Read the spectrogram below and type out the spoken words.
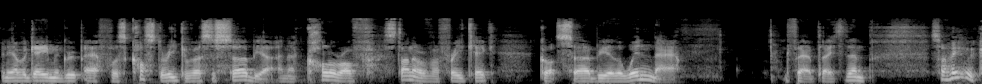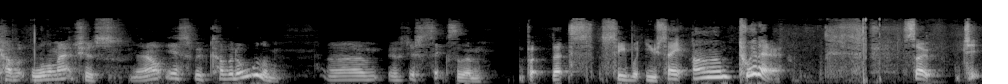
And the other game in Group F was Costa Rica versus Serbia, and a Kolarov stunner of a free kick got Serbia the win there. Fair play to them. So I think we've covered all the matches now. Yes, we've covered all of them. Um, it was just six of them. But let's see what you say on Twitter. So, J-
